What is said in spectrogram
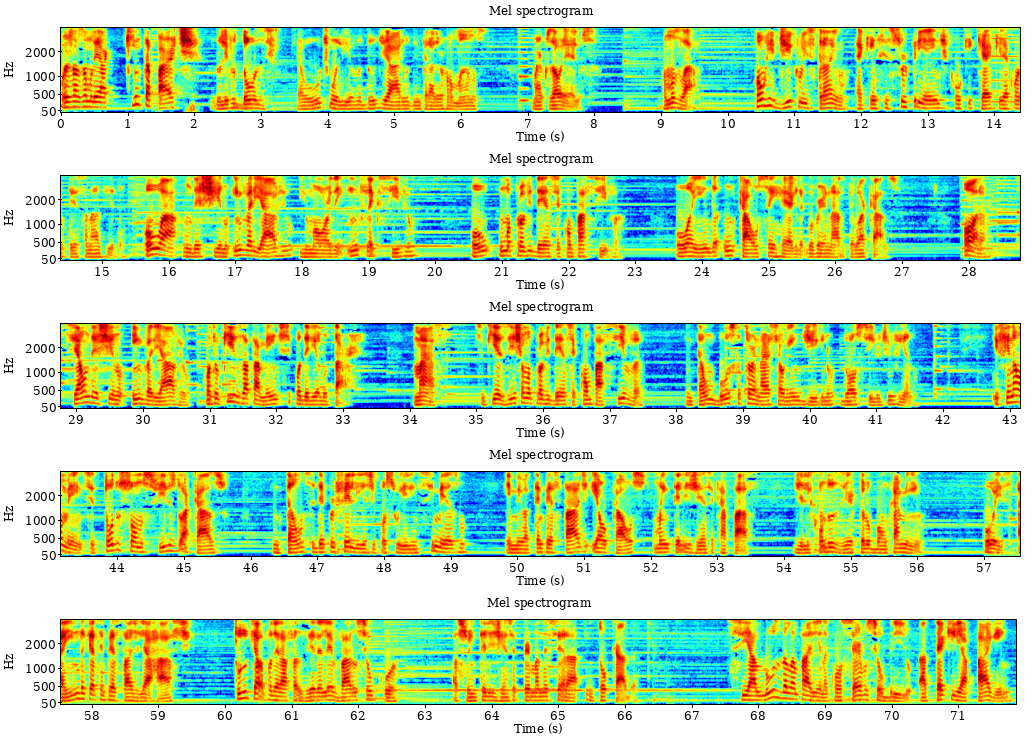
Hoje nós vamos ler a quinta parte do livro 12, que é o último livro do Diário do Imperador Romanos, Marcos Aurelius. Vamos lá. Quão ridículo e estranho é quem se surpreende com o que quer que lhe aconteça na vida. Ou há um destino invariável e uma ordem inflexível, ou uma providência compassiva, ou ainda um caos sem regra governado pelo acaso. Ora, se há um destino invariável, contra o que exatamente se poderia lutar? Mas, se o que existe é uma providência compassiva, então busca tornar-se alguém digno do auxílio divino. E finalmente, se todos somos filhos do acaso, então se dê por feliz de possuir em si mesmo, em meio à tempestade e ao caos, uma inteligência capaz de lhe conduzir pelo bom caminho Pois, ainda que a tempestade lhe arraste, tudo o que ela poderá fazer é levar o seu corpo. A sua inteligência permanecerá intocada. Se a luz da lamparina conserva o seu brilho até que lhe apaguem,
